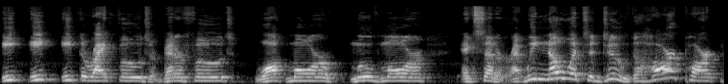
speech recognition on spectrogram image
eat eat eat the right foods or better foods, walk more, move more, etc. Right? We know what to do. The hard part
